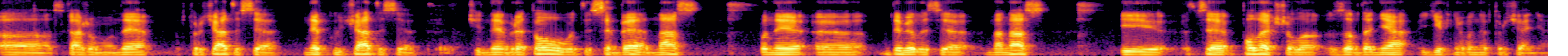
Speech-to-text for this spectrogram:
а, скажімо, не втручатися, не включатися чи не врятовувати себе, нас, вони е, дивилися на нас, і це полегшило завдання їхнього невтручання.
